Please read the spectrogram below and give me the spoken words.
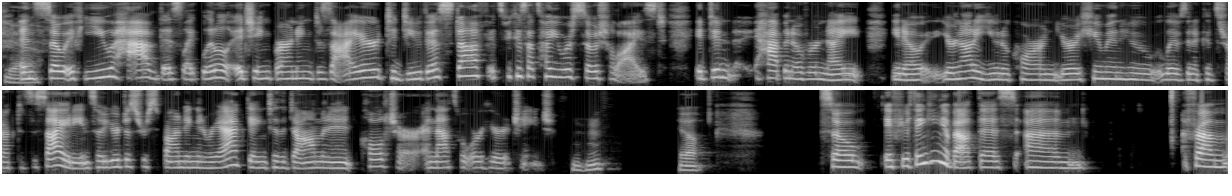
Yeah. And so if you have this like little itching, burning desire to do this stuff, it's because that's how you were socialized. It didn't happen overnight. You know, you're not a unicorn, you're a human who lives in a constructed society. And so you're just responding and reacting to the dominant culture. And that's what we're here to change. hmm Yeah. So, if you're thinking about this um, from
